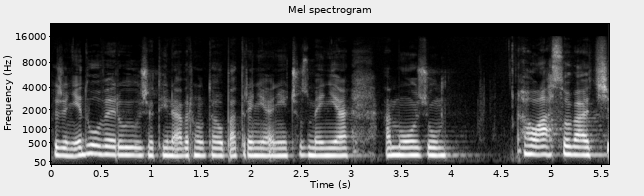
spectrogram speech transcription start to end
že nedôverujú, že tie navrhnuté opatrenia niečo zmenia a môžu hlasovať e,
